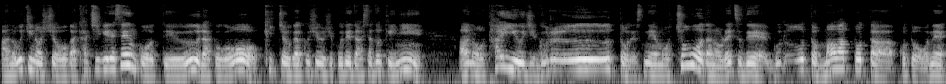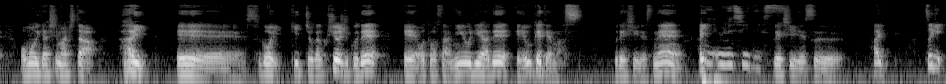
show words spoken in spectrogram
あのうちの師匠が「立ち切れ線香」っていう落語を吉兆学習塾で出した時にあの太遊寺ぐるーっとですねもう長蛇の列でぐるーっと回っとったことをね思い出しました。はい。えー、すごい。吉兆学習塾で、えーお父さんニューリアで、えー受けてます。嬉しいですね。はい。はい嬉しいです。嬉しいです。はい。次。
